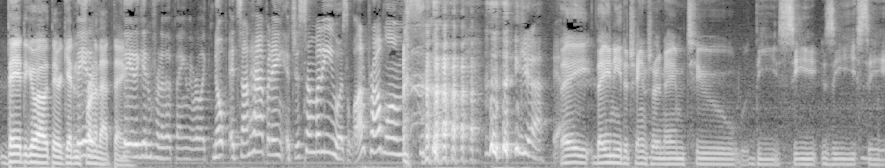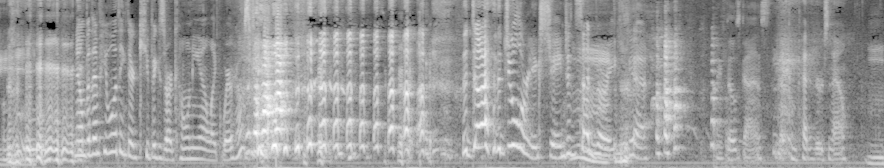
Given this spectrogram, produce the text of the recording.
They had to go out there, get in They front had- of that thing. They had to get in front of that thing. They were like, "Nope, it's not happening. It's just somebody who has a lot of problems." yeah, yeah. They they need to change their name to the CZC. No, but then people would think they're cubic zirconia, like warehouse people. the di- the jewelry exchange in Sudbury. Mm. Yeah. Like those guys. They're competitors now. Mm.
